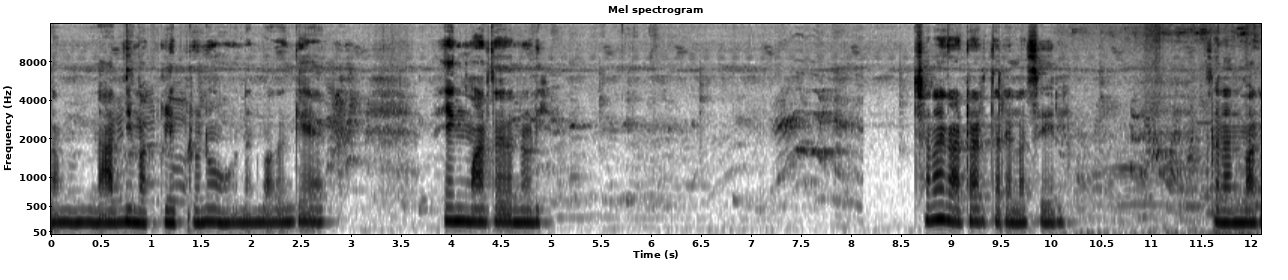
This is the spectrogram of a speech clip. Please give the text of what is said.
ನಮ್ಮ ನಾದಿನಿ ಮಕ್ಕಳಿಬ್ರು ನನ್ನ ಮಗನಿಗೆ ಹೆಂಗೆ ಮಾಡ್ತಾಯಿದ್ದಾರೆ ನೋಡಿ. ಚೆನ್ನಾಗಿ ಆಟ ಆಡ್ತಾರೆ ಎಲ್ಲ ಸೇರಿ. ಸೊ ನನ್ನ ಮಗ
